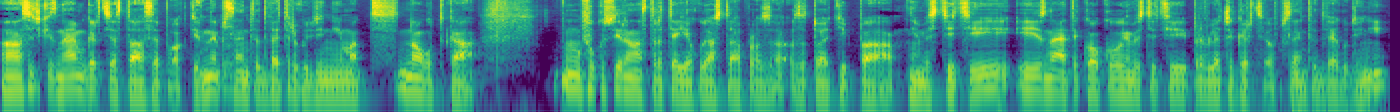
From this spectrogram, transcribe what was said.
А, всички знаем, Гърция става все по-активна. Последните 2-3 години имат много така фокусирана стратегия, когато става въпрос за, за този тип а, инвестиции и знаете колко инвестиции привлече Гърция в последните две години.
